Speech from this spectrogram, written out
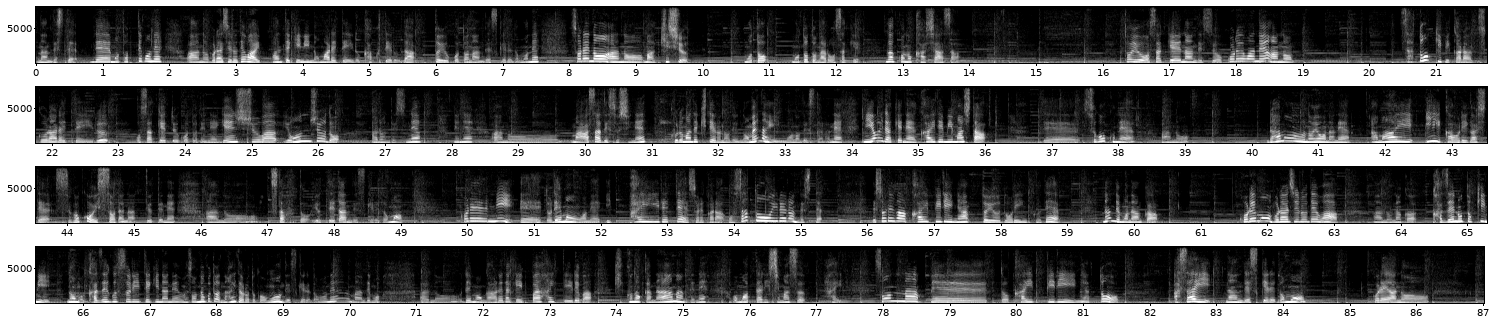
なんですってでもうとってもねあのブラジルでは一般的に飲まれているカクテルだということなんですけれどもねそれのあの、まあ、機種元元となるお酒がこのカシャーサというお酒なんですよ。これはねあのサトウキビから作られているお酒ということでね原酒は40度あるんですね。でねあのー、まあ朝ですしね車で来てるので飲めないものですからね匂いだけね嗅いでみましたですごくねあのラムのようなね甘いいい香りがしてすごく美味しそうだなって言ってねあのスタッフと言ってたんですけれどもこれに、えーとレモンをねいっぱい入れてそれからお砂糖を入れるんですって。でそれがカイピリーニャというドリンクで何でもなんかこれもブラジルではあのなんか風邪の時に飲む風邪薬的なねそんなことはないだろうとか思うんですけれどもねまあでもあのレモンがあれだけいっぱい入っていれば効くのかななんてね思ったりします。はい、そんな、えー、とカイピリーニャと浅いなんですけれどもこれあの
